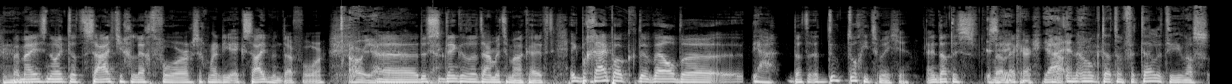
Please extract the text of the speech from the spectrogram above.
Hmm. Bij mij is nooit dat zaadje gelegd voor, zeg maar, die excitement daarvoor. Oh ja. Eh, dus Ja. ik denk dat het daarmee te maken heeft. Ik begrijp ook de, wel de... ja, dat het doet toch iets met je. En dat is wel lekker. Ja, en ook dat een fatality was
